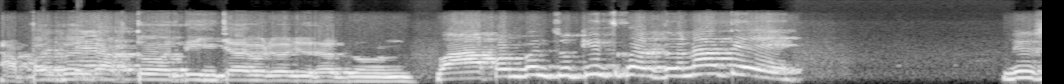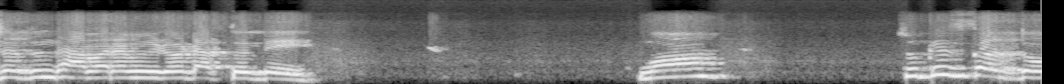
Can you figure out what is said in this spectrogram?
आपण पण टाकतो तीन चार व्हिडिओ दिवसातून. मग आपण पण चुकीच करतो ना ते. दिवसातून दहा बारा व्हिडिओ टाकतो ते. मग चुकीच करतो.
